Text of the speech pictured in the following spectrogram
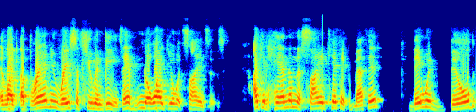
and like a brand new race of human beings. They have no idea what science is. I could hand them the scientific method. They would build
